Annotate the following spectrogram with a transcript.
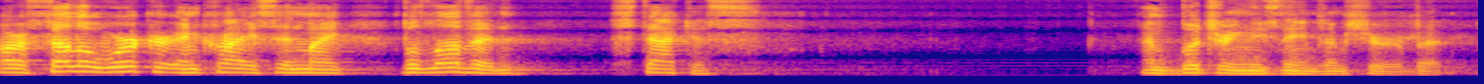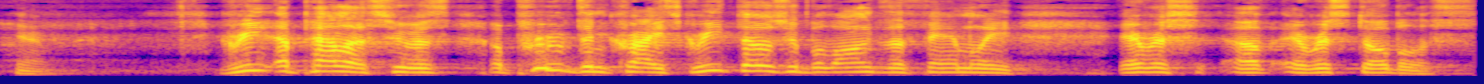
our fellow worker in Christ, and my beloved Stachys. I'm butchering these names, I'm sure, but yeah. Greet Apelles, who is approved in Christ. Greet those who belong to the family of Aristobulus.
